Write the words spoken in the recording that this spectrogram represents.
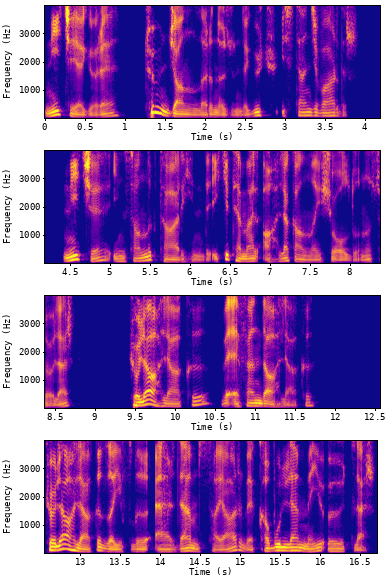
Nietzsche'ye göre tüm canlıların özünde güç, istenci vardır. Nietzsche, insanlık tarihinde iki temel ahlak anlayışı olduğunu söyler. Köle ahlakı ve efendi ahlakı. Köle ahlakı zayıflığı erdem sayar ve kabullenmeyi öğütler.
